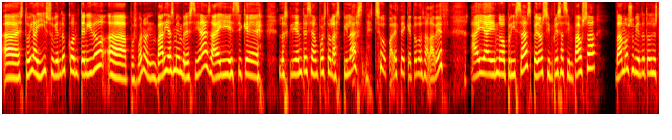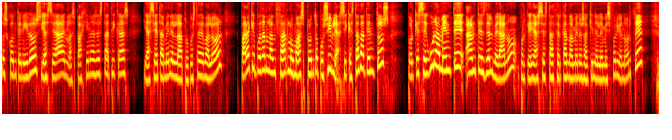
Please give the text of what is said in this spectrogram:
ah, estoy ahí subiendo contenido, ah, pues bueno, en varias membresías. Ahí sí que los clientes se han puesto las pilas. De hecho, parece que todos a la vez. Ahí hay no prisas, pero sin prisa, sin pausa. Vamos subiendo todos estos contenidos, ya sea en las páginas estáticas, ya sea también en la propuesta de valor, para que puedan lanzar lo más pronto posible. Así que estad atentos porque seguramente antes del verano, porque ya se está acercando al menos aquí en el hemisferio norte, Sí.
